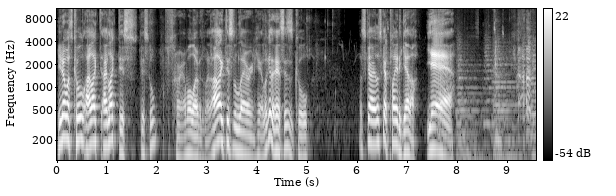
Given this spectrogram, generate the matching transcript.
You know what's cool? I like I like this. This. Oh, sorry, I'm all over the place. I like this little area in here. Look at this. This is cool. Let's go. Let's go play together. Yeah.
